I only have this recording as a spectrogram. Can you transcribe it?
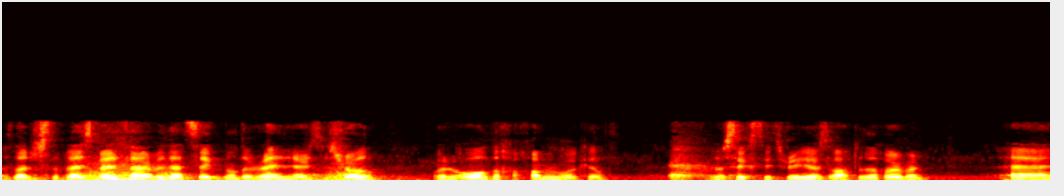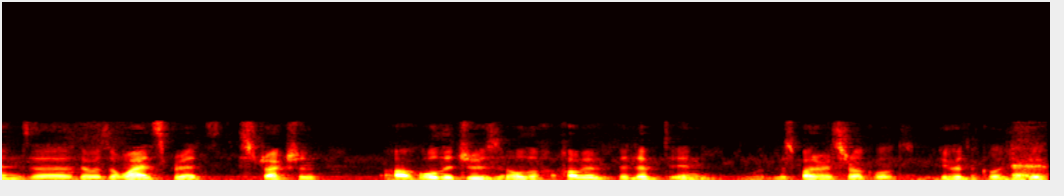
It's not just the base Beitar, but that signaled the reign in Eretz Yisrael when all the Chachamim were killed. It was 63 years after the Churban, and uh, there was a widespread destruction of all the Jews and all the Chachamim that lived in this part of Israel called Yehuda, called Judea.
